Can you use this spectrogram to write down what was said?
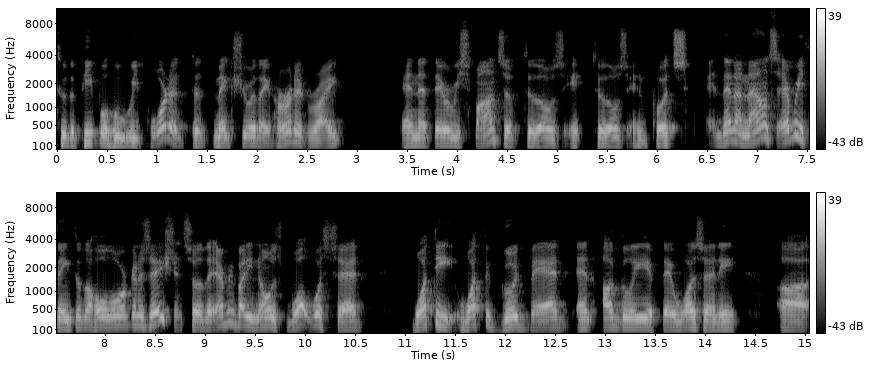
to the people who reported to make sure they heard it right and that they're responsive to those to those inputs and then announce everything to the whole organization so that everybody knows what was said what the what the good bad and ugly if there was any uh,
